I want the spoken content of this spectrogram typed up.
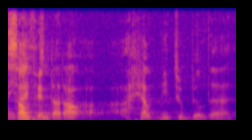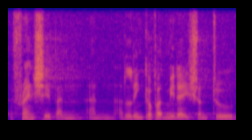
something that uh, helped me to build a friendship and, and, a link of admiration to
